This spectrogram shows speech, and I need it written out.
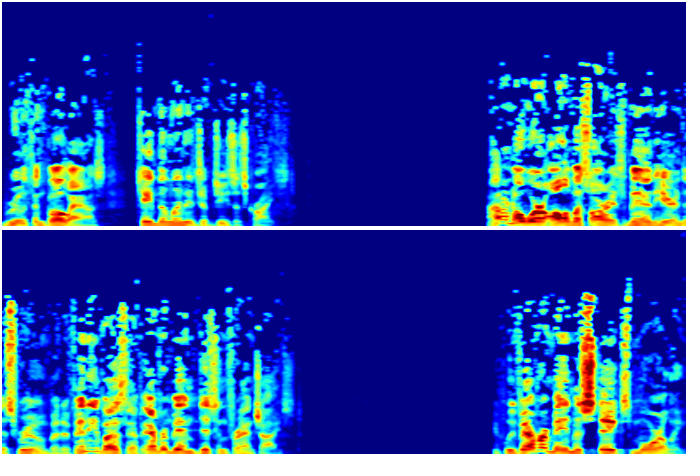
Ruth and Boaz came the lineage of Jesus Christ. I don't know where all of us are as men here in this room, but if any of us have ever been disenfranchised, if we've ever made mistakes morally,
